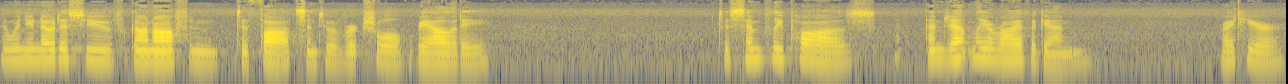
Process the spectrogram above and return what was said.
And when you notice you've gone off into thoughts, into a virtual reality, to simply pause and gently arrive again, right here.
